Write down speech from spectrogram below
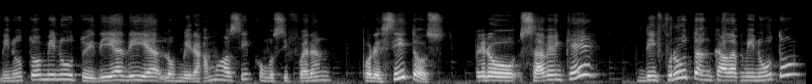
minuto a minuto y día a día, los miramos así como si fueran pobrecitos, pero ¿saben qué? Disfrutan cada minuto,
